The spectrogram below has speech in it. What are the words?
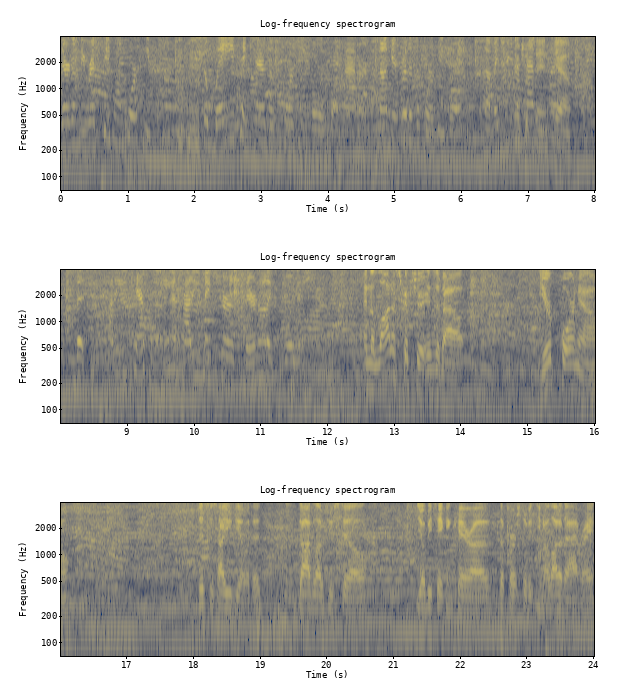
there are going to be rich people and poor people. Mm-hmm. the way you take care of those poor people is what matters. Not get rid of the poor people. Not make sure you don't Interesting. have yeah. But how do you care for them? And how do you make sure they're not exploited? And a lot of scripture is about you're poor now. This is how you deal with it. Mm-hmm. god loves you still. You'll be taken care of. The first of it you know a lot of that right?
